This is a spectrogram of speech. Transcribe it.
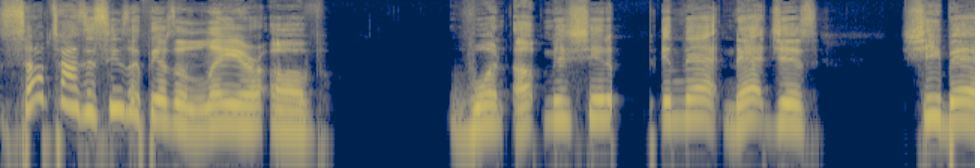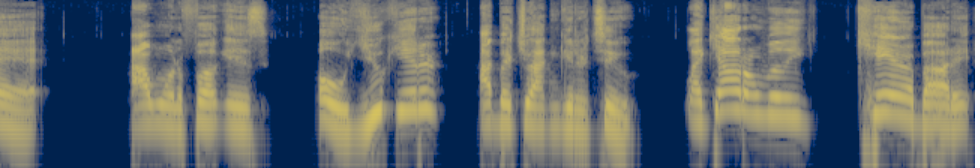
sometimes it seems like there's a layer of one upmanship in that, not just she bad, I want to fuck is, oh, you get her? I bet you I can get her too. Like y'all don't really care about it.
